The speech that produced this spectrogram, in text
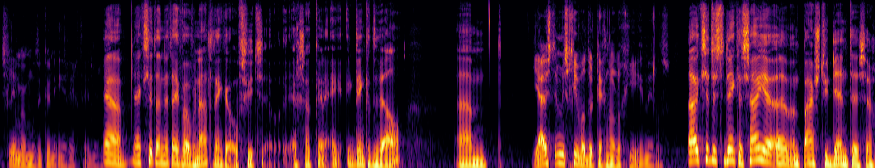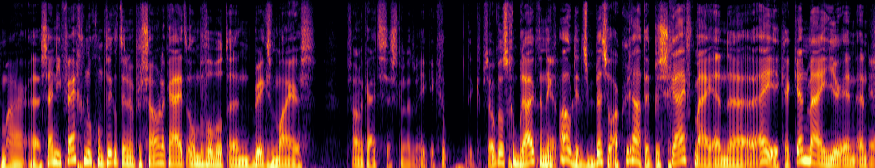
slimmer moeten kunnen inrichten. Ja, ja, ik zit daar net even over na te denken of zoiets echt zou kunnen. Ik, ik denk het wel. Um, Juist en misschien wel door technologie inmiddels. Nou, ik zit dus te denken, zou je uh, een paar studenten, zeg maar, uh, zijn die ver genoeg ontwikkeld in hun persoonlijkheid om bijvoorbeeld een Briggs-Myers persoonlijkheidstest te laten doen? Ik, ik, heb, ik heb ze ook wel eens gebruikt en denk, ja. oh, dit is best wel accuraat. Dit beschrijft mij en uh, hey, ik herken mij hierin. En ja.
